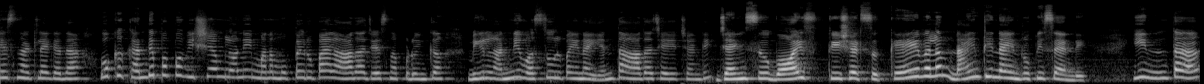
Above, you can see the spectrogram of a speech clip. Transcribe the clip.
చేసినట్లే కదా. ఒక కందిపప్పు విషయంలోనే మనం ముప్పై రూపాయలు ఆదా చేసినప్పుడు ఇంకా మిగిలిన అన్ని వస్తువులపైన ఎంత ఆదా చేయొచ్చండి? జెంట్స్ బాయ్స్ టీషర్ట్స్ కేవలం నైంటీ నైన్ రూపీసే అండి. ఇంత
